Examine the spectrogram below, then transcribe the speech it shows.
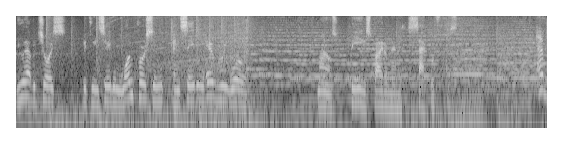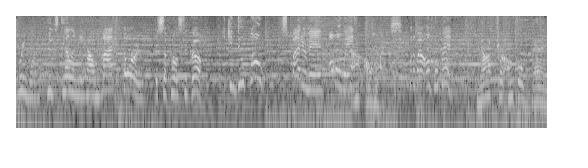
You have a choice between saving one person and saving every world. Miles, being Spider-Man is a sacrifice. Everyone keeps telling me how my story is supposed to go. I can do both. Spider-Man always. Not always. What about Uncle Ben? If not for Uncle Ben,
